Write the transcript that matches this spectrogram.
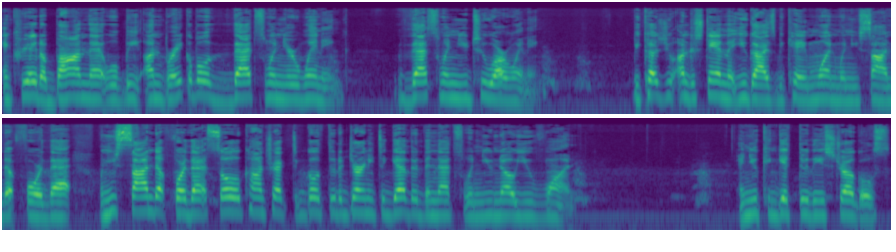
and create a bond that will be unbreakable, that's when you're winning. That's when you two are winning because you understand that you guys became one when you signed up for that. When you signed up for that soul contract to go through the journey together, then that's when you know you've won. And you can get through these struggles.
